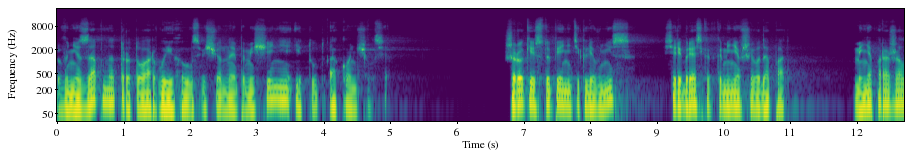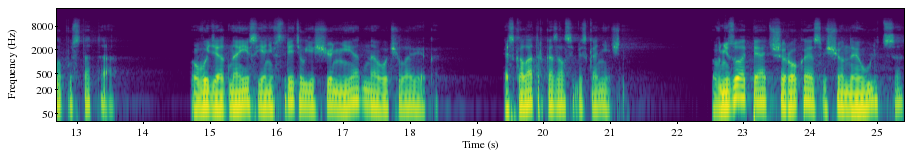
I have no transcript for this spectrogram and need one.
Внезапно тротуар выехал в освещенное помещение и тут окончился. Широкие ступени текли вниз, серебрясь, как каменевший водопад. Меня поражала пустота. Выйдя от Наис, я не встретил еще ни одного человека. Эскалатор казался бесконечным. Внизу опять широкая освещенная улица,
